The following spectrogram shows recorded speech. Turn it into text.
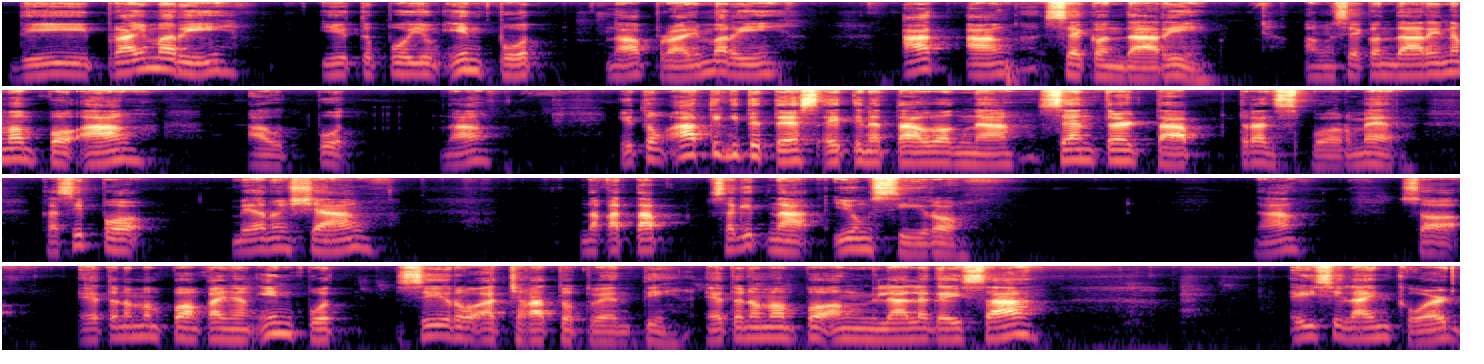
The primary, ito po yung input na primary at ang secondary. Ang secondary naman po ang output. No? Itong ating itetest ay tinatawag na center tap transformer. Kasi po, meron siyang nakatap sa gitna yung 0. No? So, ito naman po ang kanyang input, 0 at saka 220. Ito naman po ang nilalagay sa AC line cord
